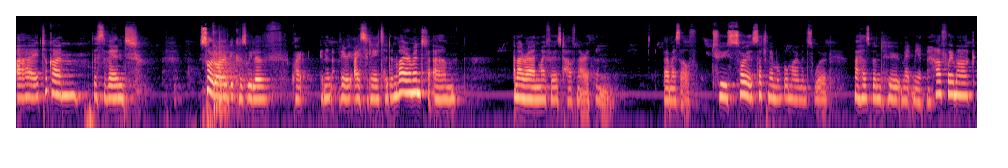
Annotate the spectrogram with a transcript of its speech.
I took on this event solo because we live quite in a very isolated environment. Um, and I ran my first half marathon by myself. Two so such memorable moments were my husband who met me at my halfway mark,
